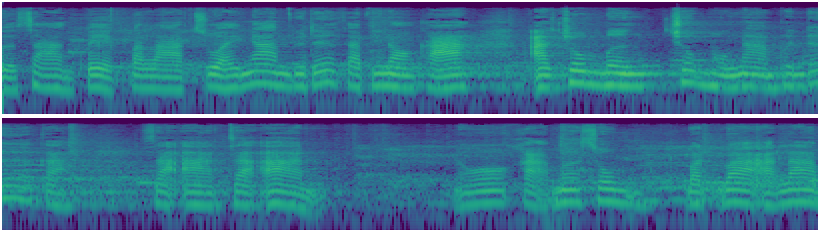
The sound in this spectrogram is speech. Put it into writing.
อสร้างแปลกประหลาดสวยงามอยู่เด้อค่ะพี่น้องคะอาชมเมืองชมห้องน้ำเพิ่นเด้อค่ะสะอาดสะอาดเนาะค่ะเมื่อชมบัดว่าอาราม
